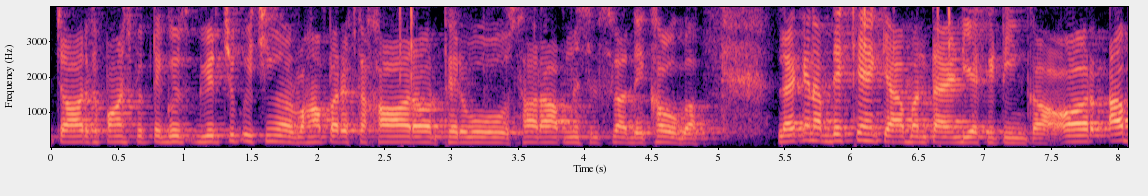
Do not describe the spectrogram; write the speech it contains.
चार के पाँच विकटें गिर चुकी थी और वहाँ पर इफ्तार और फिर वो सारा आपने सिलसिला देखा होगा। लेकिन अब देखते हैं क्या बनता है इंडिया की टीम का। और अब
